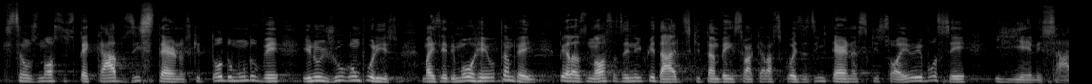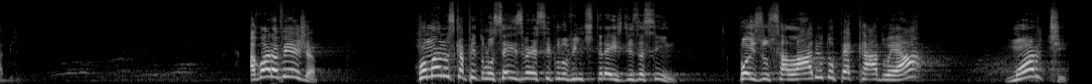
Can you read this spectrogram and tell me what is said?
que são os nossos pecados externos, que todo mundo vê e nos julgam por isso, mas Ele morreu também pelas nossas iniquidades, que também são aquelas coisas internas que só eu e você e Ele sabe. Agora veja, Romanos capítulo 6, versículo 23 diz assim: Pois o salário do pecado é a morte,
